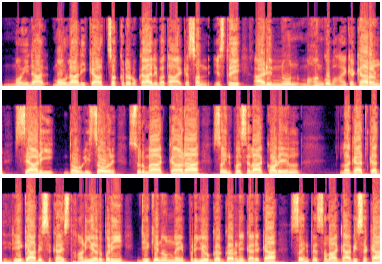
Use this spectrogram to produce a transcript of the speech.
मौलालीका चक्र रोकाले बताएका छन् यस्तै आडिन नुन महँगो भएका कारण स्याडी दौली चौर सुरमा काँडा सैन पसेला कडेल लगायतका धेरै गाविसका स्थानीयहरू पनि ढिके नुन नै प्रयोग गर्ने गरेका सैन पेसला गाविसका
